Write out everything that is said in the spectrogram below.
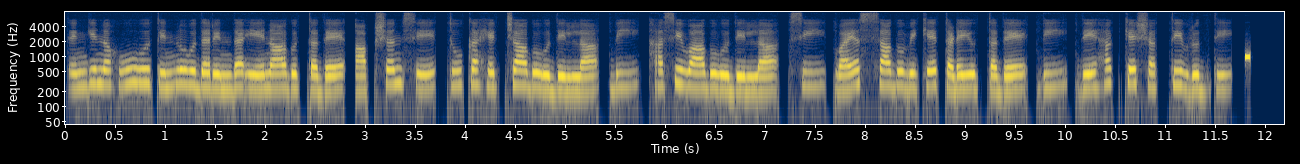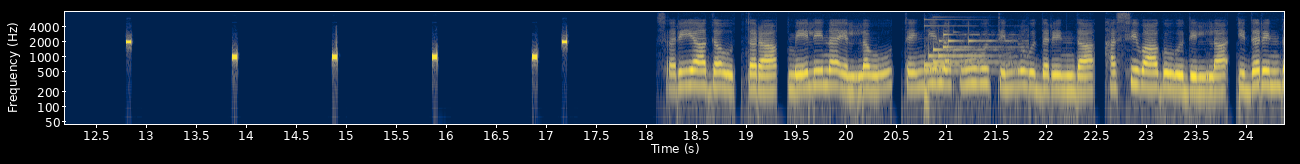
ತೆಂಗಿನ ಹೂವು ತಿನ್ನುವುದರಿಂದ ಏನಾಗುತ್ತದೆ? ಆಪ್ಷನ್ ಸಿ ತೂಕ ಹೆಚ್ಚಾಗುವುದಿಲ್ಲ. ಬಿ, ಹಸಿವಾಗುವುದಿಲ್ಲ. ಸಿ, ವಯಸ್ಸಾಗುವಿಕೆ ತಡೆಯುತ್ತದೆ. ಡಿ, ದೇಹಕ್ಕೆ ಶಕ್ತಿ ವೃದ್ಧಿ. ಸರಿಯಾದ ಉತ್ತರ, ಮೇಲಿನ ಎಲ್ಲವೂ ತೆಂಗಿನ ಹೂವು ತಿನ್ನುವುದರಿಂದ ಹಸಿವಾಗುವುದಿಲ್ಲ, ಇದರಿಂದ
